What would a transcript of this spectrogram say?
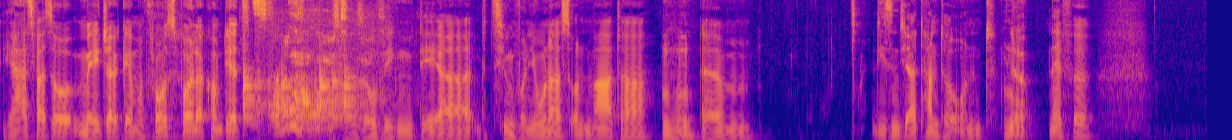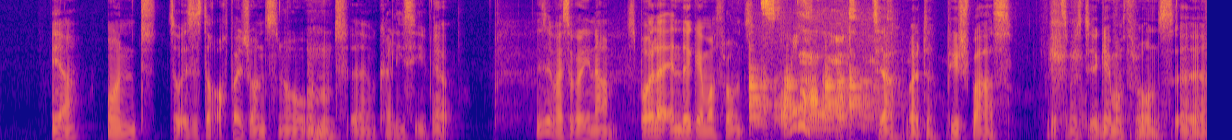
Ja, es war so Major Game of Thrones Spoiler kommt jetzt. Spoiler Es war so wegen der Beziehung von Jonas und Martha. Ähm, die sind ja Tante und Ja. Neffe. Ja, und so ist es doch auch bei Jon Snow und äh, Khaleesi. Ja. Sie weiß sogar die Namen. Spoiler Ende Game of Thrones. Tja, Leute, viel Spaß. Jetzt müsst ihr Game of Thrones äh,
